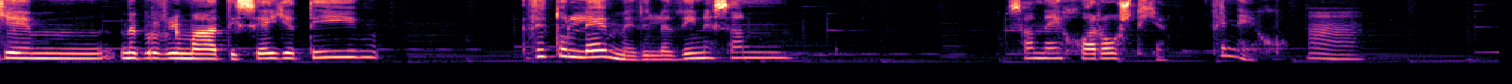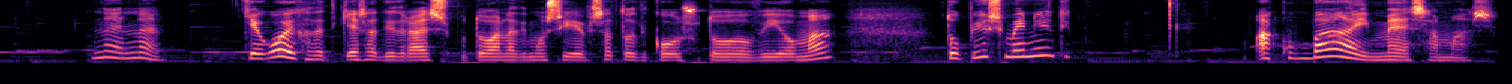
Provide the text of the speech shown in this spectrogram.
Και μ, με προβλημάτισε γιατί δεν το λέμε, δηλαδή είναι σαν, σαν να έχω αρρώστια. Δεν έχω. Μμμ. Ναι, ναι. Και εγώ είχα θετικές αντιδράσεις που το αναδημοσίευσα, το δικό σου το βίωμα, το οποίο σημαίνει ότι ακουμπάει μέσα μας.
